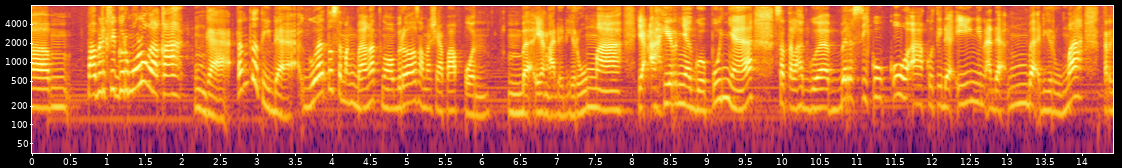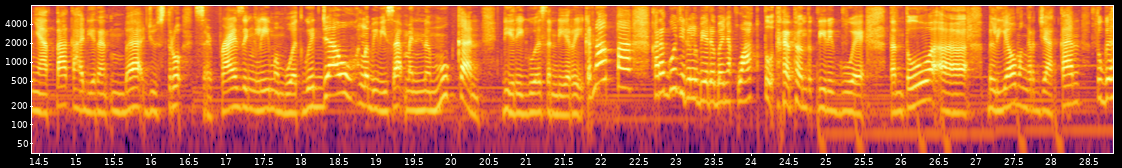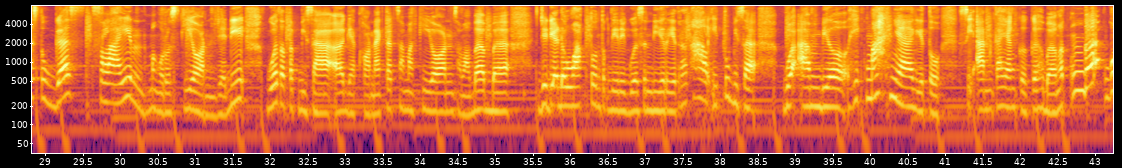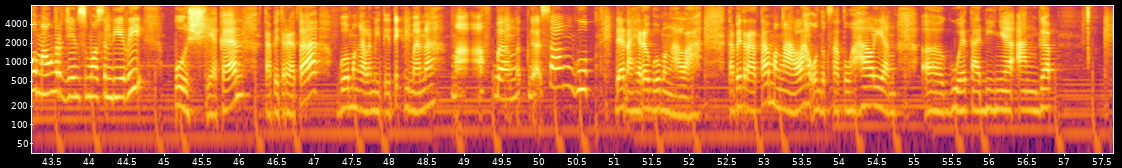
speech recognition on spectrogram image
Um, public figure mulu gak kah? Enggak, tentu tidak. Gue tuh seneng banget ngobrol sama siapa pun mbak yang ada di rumah yang akhirnya gue punya. Setelah gue bersikukuh aku tidak ingin ada mbak di rumah ternyata kehadiran mbak justru surprisingly membuat gue jauh lebih bisa menemukan diri gue sendiri. Kenapa? Karena gue jadi lebih ada banyak waktu ternyata untuk diri gue. Tentu uh, beliau mengerjakan tugas-tugas selain mengurus Kion. Jadi gue tetap bisa uh, get connected sama Kion sama Baba. Jadi ada waktu waktu untuk diri gue sendiri. Ternyata hal itu bisa gue ambil hikmahnya gitu. Si Anka yang kekeh banget enggak gue mau ngerjain semua sendiri. Push ya kan? Tapi ternyata gue mengalami titik di mana maaf banget nggak sanggup. Dan akhirnya gue mengalah. Tapi ternyata mengalah untuk satu hal yang uh, gue tadinya anggap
